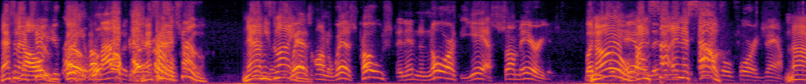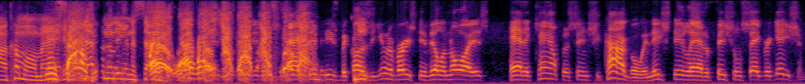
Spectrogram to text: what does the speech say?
That's not no, true. you couldn't come out of there. That's not true. Now In he's lying. West, on the West Coast and in the North, yes, some areas. But No, it was in living in the South, Chicago, for example. Nah, come on, man. The It was definitely in the south. wait, wait. I got I still some got activities because the University of Illinois had a campus in Chicago and they still had official segregation.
